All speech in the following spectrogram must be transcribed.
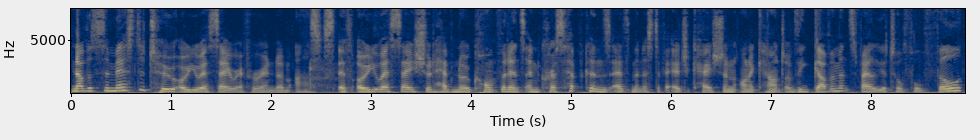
Now, the Semester 2 OUSA referendum asks if OUSA should have no confidence in Chris Hipkins as Minister for Education on account of the government's failure to fulfil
